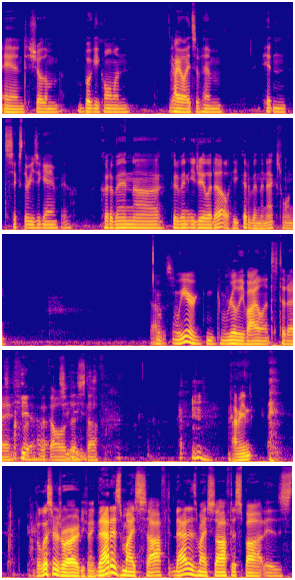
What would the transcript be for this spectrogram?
and show them Boogie Coleman Yeah. highlights of him hitting six threes a game. Yeah, Could have been uh, could have been EJ Liddell. He could have been the next one. That was We are really violent today with- Yeah, with all of this stuff. I mean, the listeners were already thinking That is my soft. That is my softest spot. Is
